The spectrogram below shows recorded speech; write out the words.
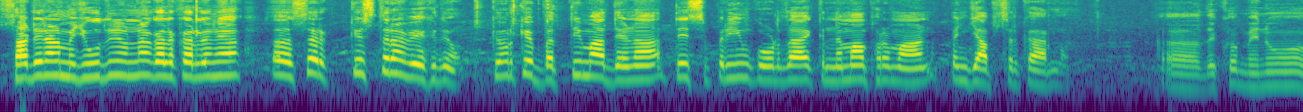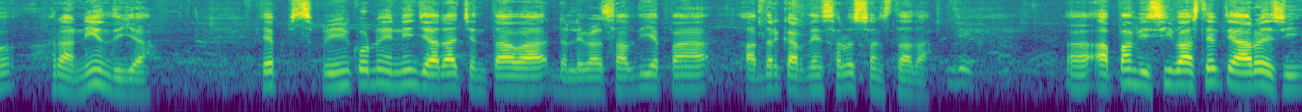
ਸਾਡੇ ਨਾਲ ਮੌਜੂਦ ਨੇ, ਉਹਨਾਂ ਨਾਲ ਗੱਲ ਕਰ ਲੈਂਦੇ ਆ ਸਰ, ਕਿਸ ਤਰ੍ਹਾਂ ਵੇਖਦੇ ਹੋ? ਕਿਉਂਕਿ 32ਵਾਂ ਮਾ ਦੇਣਾ ਤੇ ਸੁਪਰੀਮ ਕੋਰਟ ਦਾ ਇੱਕ ਨਵਾਂ ਫਰਮਾਨ ਪੰਜਾਬ ਸਰਕਾਰ ਨੂੰ। ਦੇਖੋ, ਮੈਨੂੰ ਹੈਰਾਨੀ ਹੁੰਦੀ ਆ ਕਿ ਸੁਪਰੀਮ ਕੋਰਟ ਨੂੰ ਇੰਨੀ ਜ਼ਿਆਦਾ ਚਿੰਤਾ ਵਾ ਡੱਲੇਵਾਲ ਸਾਹਿਬ ਦੀ ਆਪਾਂ ਆਦਰ ਕਰਦੇ ਹਾਂ ਸਰਵ ਸੰਸਥਾ ਦਾ। ਜੀ। ਆਪਾਂ ਵੀਸੀ ਵਾਸਤੇ ਵੀ ਤਿਆਰ ਹੋਏ ਸੀ।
